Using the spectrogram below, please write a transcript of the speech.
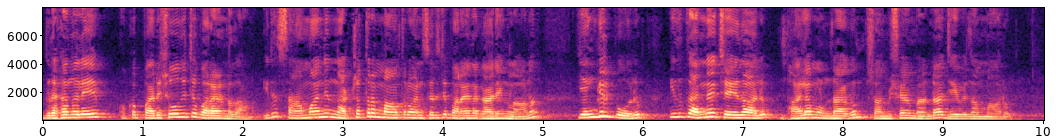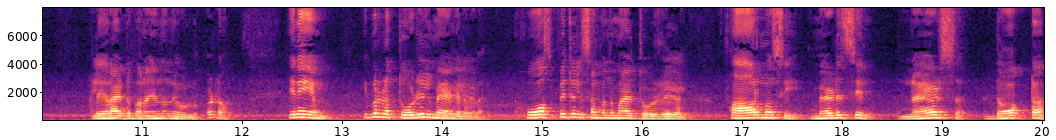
ഗ്രഹനിലയും ഒക്കെ പരിശോധിച്ച് പറയേണ്ടതാണ്. ഇത് സാമാന്യ നക്ഷത്രം മാത്രം അനുസരിച്ച് പറയുന്ന കാര്യങ്ങളാണ്. എങ്കിൽ പോലും ഇത് തന്നെ ചെയ്താലും ഫലമുണ്ടാകും സംശയം വേണ്ട ജീവിതം മാറും. ക്ലിയറായിട്ട് പറയുന്നതേ ഉള്ളൂ കേട്ടോ. ഇനിയും ഇവരുടെ തൊഴിൽ മേഖലകൾ ഹോസ്പിറ്റൽ സംബന്ധമായ തൊഴിലുകൾ pharmacy medicine nurse doctor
